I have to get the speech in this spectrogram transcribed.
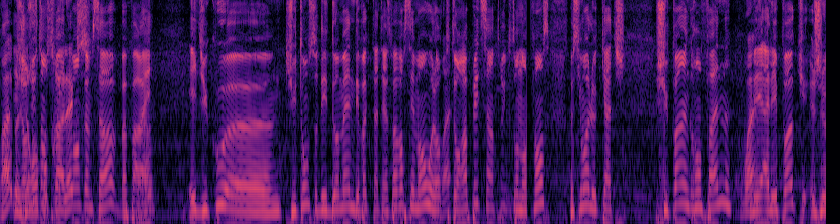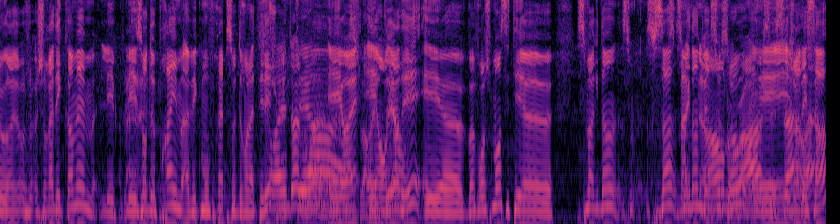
Ouais, Et bah, genre j'ai juste en rencontré Alex. comme ça, bah pareil. Ouais. Et du coup, euh, tu tombes sur des domaines des fois qui t'intéressent pas forcément, ou alors Ouais. qui t'ont rappelé que c'est un truc de ton enfance. Parce que moi, le catch, je suis pas un grand fan, Ouais. mais à l'époque, je, je- je regardais quand même les, bah, les heures de prime avec mon frère devant la télé. Sur m'étonnes, NT1. ouais. Et ouais, et on NT1. regardait, et euh, bah franchement, c'était euh, SmackDown, Sm- ça, SmackDown, SmackDown, versus Raw, et, c'est ça, et je regardais ouais. ça.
